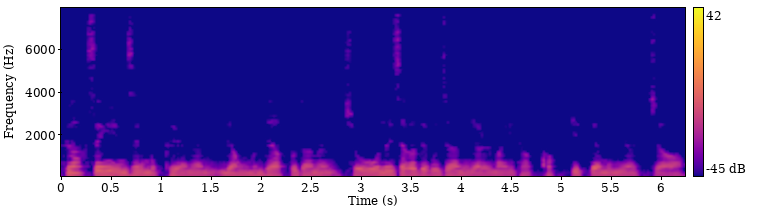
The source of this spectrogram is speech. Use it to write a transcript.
그 학생의 인생 목표에는 명문 대학보다는 좋은 의사가 되고자 하는 열망이 더 컸기 때문이었죠.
